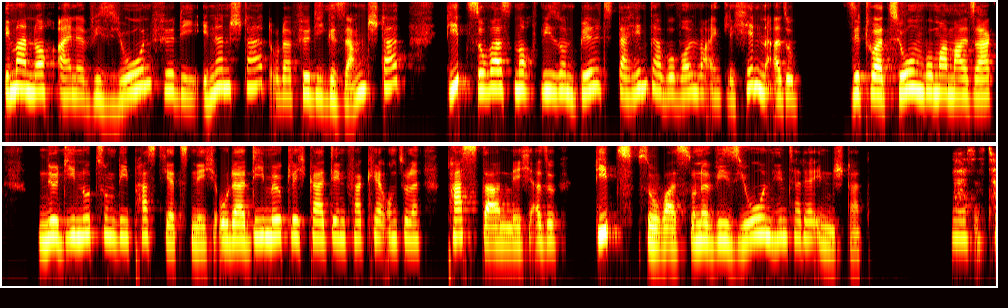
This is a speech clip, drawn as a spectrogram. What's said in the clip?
immer noch eine Vision für die Innenstadt oder für die Gesamtstadt? Gibt sowas noch wie so ein Bild dahinter? Wo wollen wir eigentlich hin? Also Situationen, wo man mal sagt, nö, die Nutzung, die passt jetzt nicht oder die Möglichkeit, den Verkehr umzuleiten, passt da nicht. Also gibt's sowas, so eine Vision hinter der Innenstadt? Ja, es ist,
